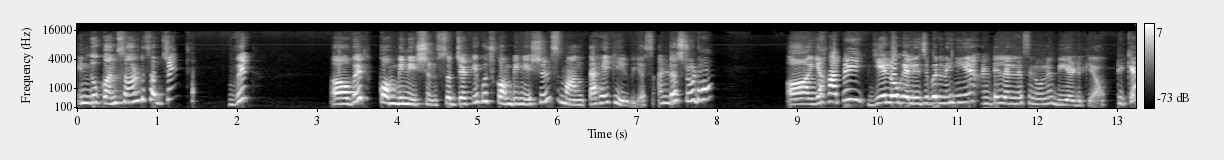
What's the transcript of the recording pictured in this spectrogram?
in दो concern subject with with combination subject के कुछ कॉम्बिनेशन माँगता है केवीएस अंडरस्टूड है? Uh, यहाँ पे ये लोग एलिजिबल नहीं है अंटिल अनलेस इन्होंने बीएड किया हो ठीक है?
